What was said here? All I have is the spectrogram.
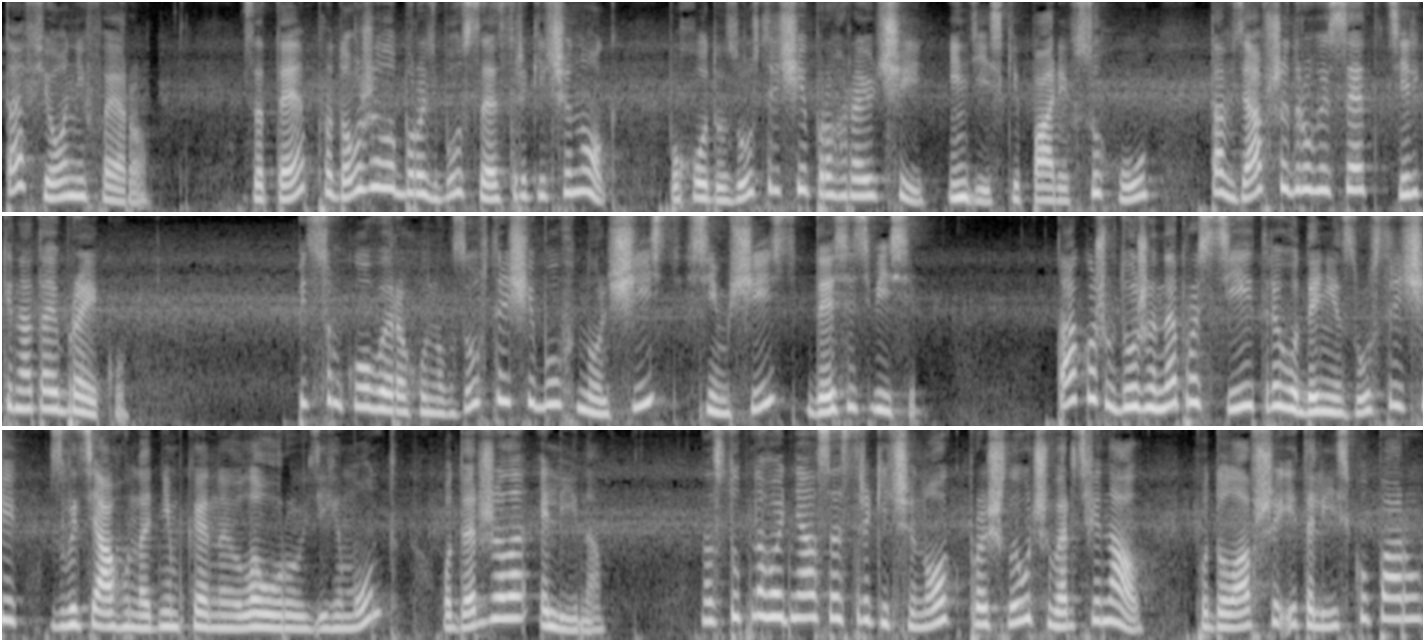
та Фіоні Феро. Зате продовжили боротьбу сестри Кічинок, по ходу зустрічі програючи індійській парі в суху та взявши другий сет тільки на тайбрейку. Підсумковий рахунок зустрічі був 0-6, 7-6, 10-8. Також в дуже непростій тригодинній зустрічі з витягу над німкеною Лаурою Зігімунд одержала Еліна. Наступного дня сестри Кічинок пройшли у чвертьфінал, подолавши італійську пару,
